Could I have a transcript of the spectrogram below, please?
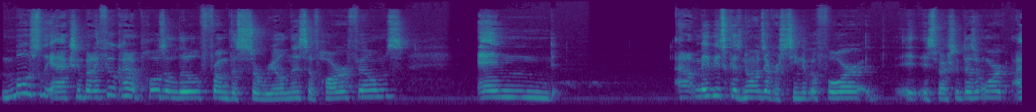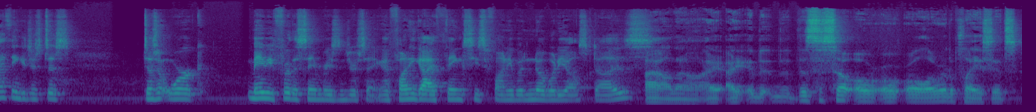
mostly action but i feel kind of pulls a little from the surrealness of horror films and I don't, maybe it's because no one's ever seen it before it especially doesn't work i think it just just doesn't work maybe for the same reasons you're saying a funny guy thinks he's funny but nobody else does I don't know. I, I th- th- this is so all, all, all over the place. It's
